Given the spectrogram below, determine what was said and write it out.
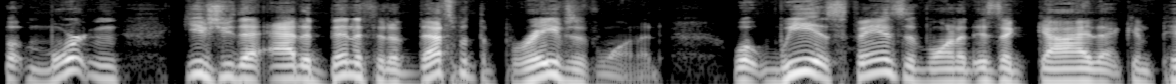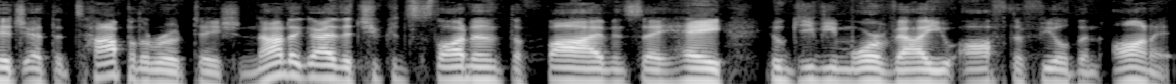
But Morton gives you that added benefit of that's what the Braves have wanted. What we as fans have wanted is a guy that can pitch at the top of the rotation, not a guy that you could slot in at the five and say, hey, he'll give you more value off the field than on it.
